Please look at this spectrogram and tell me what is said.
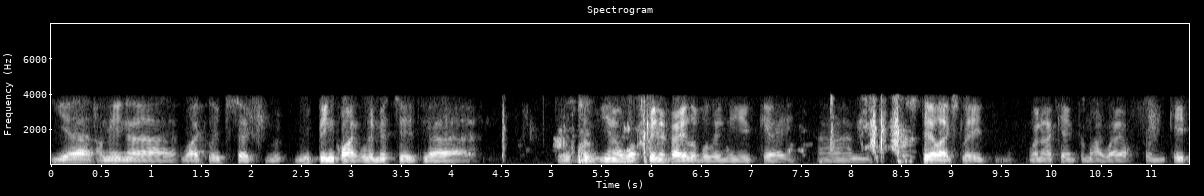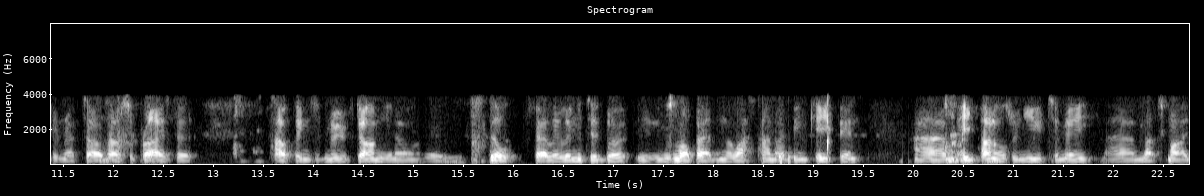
Yeah, I mean, uh, like Luke said, we've been quite limited uh, as to you know what's been available in the UK. Um, still, actually, when I came from my layoff from keeping reptiles, I was surprised at how things have moved on. You know, it's still fairly limited, but it was a lot better than the last time I'd been keeping. Um, heat panels were new to me. Um, that's my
